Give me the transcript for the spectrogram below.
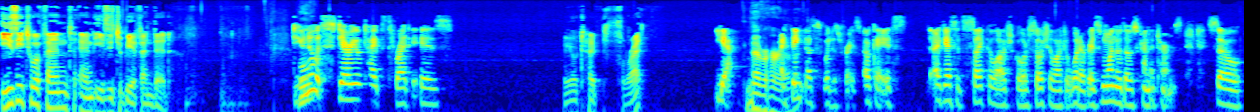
easy to offend and easy to be offended. do you know what stereotype threat is? Stereotype threat? Yeah, never heard I of think that's what it's phrased. Okay, it's I guess it's psychological or sociological, whatever. It's one of those kind of terms. So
